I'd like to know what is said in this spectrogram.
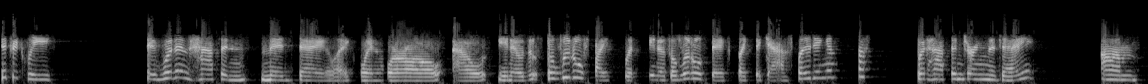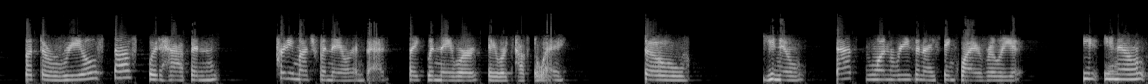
typically it wouldn't happen midday like when we're all out. You know, the, the little fights would, you know, the little dicks like the gaslighting and stuff would happen during the day. Um, but the real stuff would happen pretty much when they were in bed, like when they were they were tucked away. So, you know, that's one reason I think why I really you know,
